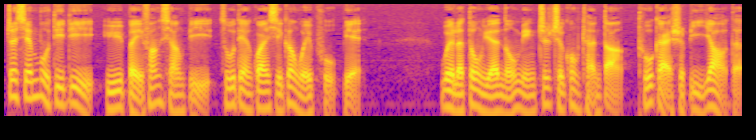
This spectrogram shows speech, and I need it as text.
这些目的地与北方相比，租佃关系更为普遍。为了动员农民支持共产党，土改是必要的。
